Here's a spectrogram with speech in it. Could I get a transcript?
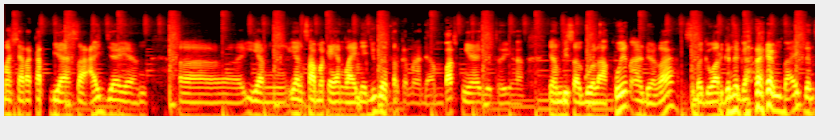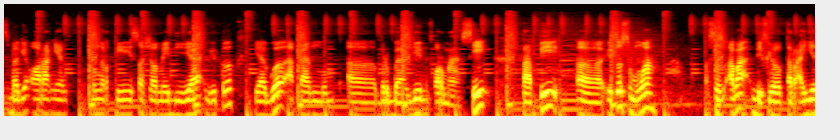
masyarakat biasa aja yang uh, yang yang sama kayak yang lainnya juga terkena dampaknya gitu ya. Yang bisa gue lakuin adalah sebagai warga negara yang baik dan sebagai orang yang mengerti sosial media gitu, ya gue akan uh, berbagi informasi, tapi uh, itu semua apa difilter aja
